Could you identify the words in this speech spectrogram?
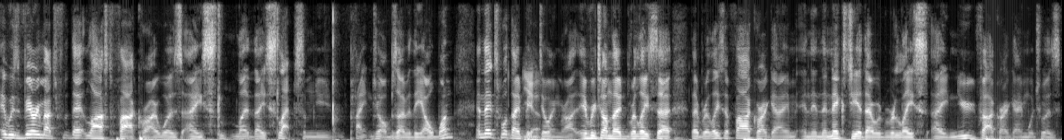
it was very much that last Far Cry was a like they slapped some new paint jobs over the old one, and that's what they've been yeah. doing, right? Every time they'd release a they'd release a Far Cry game, and then the next year they would release a new Far Cry game, which was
